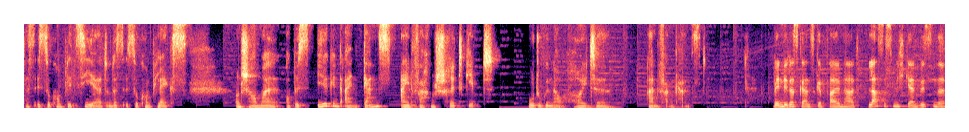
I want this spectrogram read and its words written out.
das ist so kompliziert und das ist so komplex und schau mal, ob es irgendeinen ganz einfachen Schritt gibt, wo du genau heute anfangen kannst. Wenn dir das Ganze gefallen hat, lass es mich gern wissen.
